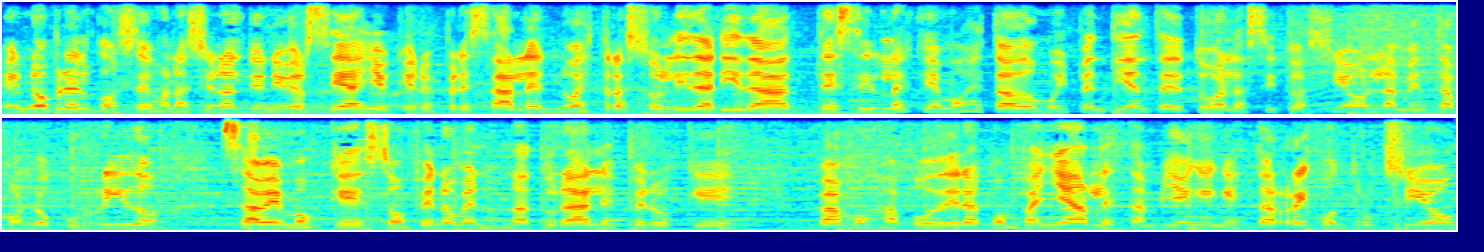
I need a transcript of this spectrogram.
En nombre del Consejo Nacional de Universidades yo quiero expresarles nuestra solidaridad, decirles que hemos estado muy pendientes de toda la situación, lamentamos lo ocurrido, sabemos que son fenómenos naturales, pero que vamos a poder acompañarles también en esta reconstrucción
